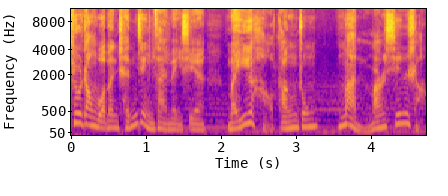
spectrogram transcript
就让我们沉浸在那些美好当中，慢慢欣赏。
